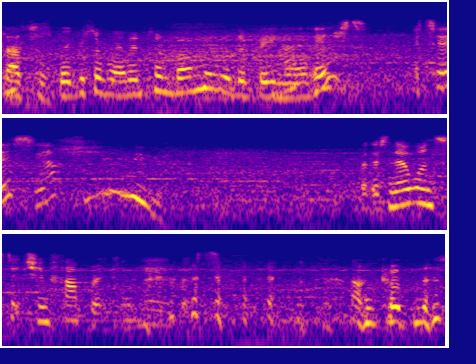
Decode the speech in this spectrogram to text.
That's as big as a Wellington bomber would have been. Yeah, it almost. is. It is, yeah. Gee. But there's no one stitching fabric in here. But Thank goodness.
